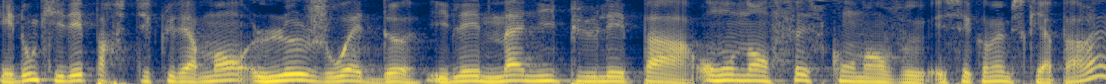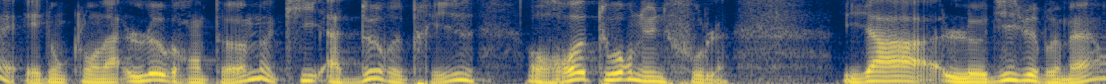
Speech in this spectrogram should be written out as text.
Et donc il est particulièrement le jouet de, il est manipulé par, on en fait ce qu'on en veut. Et c'est quand même ce qui apparaît. Et donc on a le grand homme qui, à deux reprises, retourne une foule. Il y a le 18 Brumaire,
